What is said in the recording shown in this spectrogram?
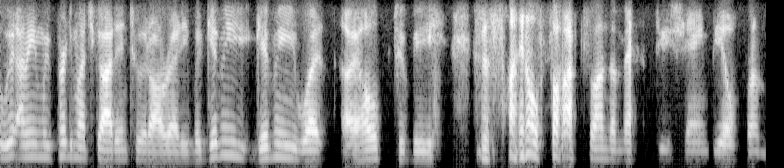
We, I mean, we pretty much got into it already, but give me give me what I hope to be the final thoughts on the Matt Duchene deal from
